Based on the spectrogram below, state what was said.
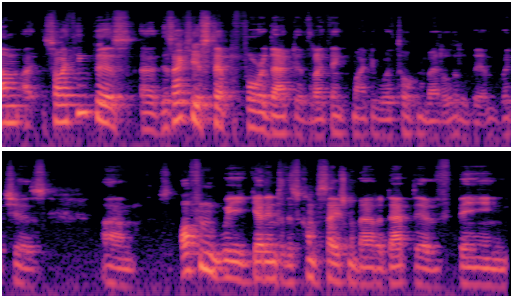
Um, so I think there's uh, there's actually a step before adaptive that I think might be worth talking about a little bit, which is um, often we get into this conversation about adaptive being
